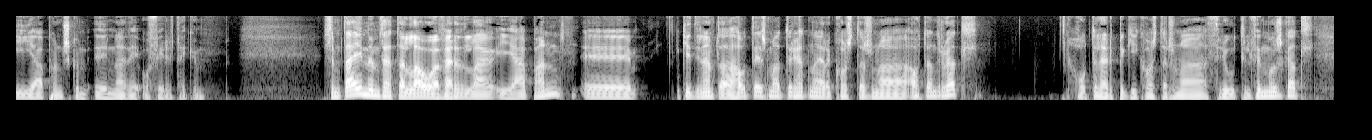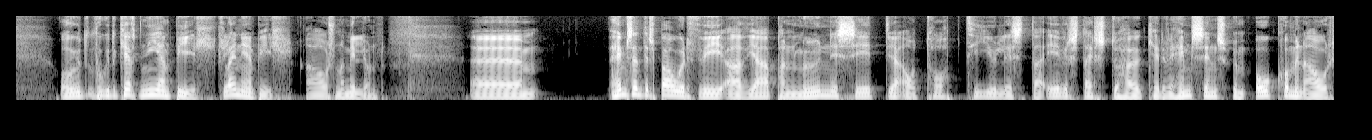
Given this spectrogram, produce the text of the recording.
í japanskum yðnaði og fyrirtækjum. Sem dæmum þetta lága verðlag í Japan e, get ég nefnt að hátegismatur hérna er að kosta svona 800 kall, hótelherbyggi kostar svona 3-5 kall og þú, þú getur keft nýjan bíl, glænýjan bíl á svona miljón. Um, Heimsendir spáir því að Japan muni sitja á topp 10 lista yfir stærstu hagkerfi heimsins um ókomin ár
